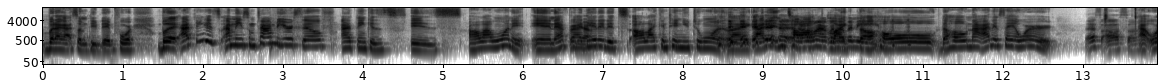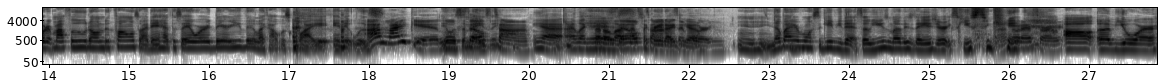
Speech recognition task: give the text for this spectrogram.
but I got something to do day before. But I think it's. I mean, some time to yourself. I think is is all I wanted. And after I did it, it's all I continue to want. Like I I didn't talk have like the whole the whole night. I didn't say a word. That's awesome. I ordered my food on the phone, so I didn't have to say a word there either. Like I was quiet, and it was. I like it. A little was amazing. time. Yeah, I like that a Yes. lot. That's a great idea. important. Mhm. Nobody ever wants to give you that, so use Mother's Day as your excuse to get right. all of your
